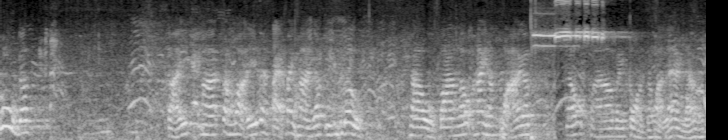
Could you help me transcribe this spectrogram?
ลูกครับไก่มาจังหวะนี้นะแตะไม่ผ่านครับอินฟิลเชาบางแล้วให้ทางขวาครับ แล้วฟาวไปก่อนจังหวะแรกแล้วครับ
